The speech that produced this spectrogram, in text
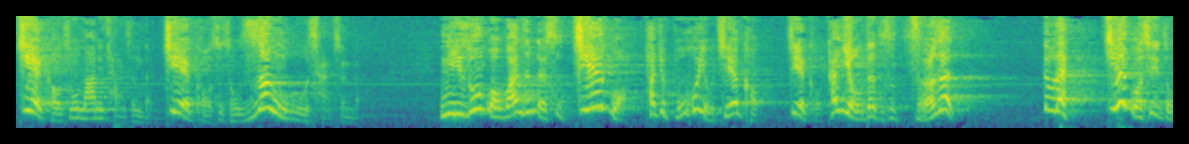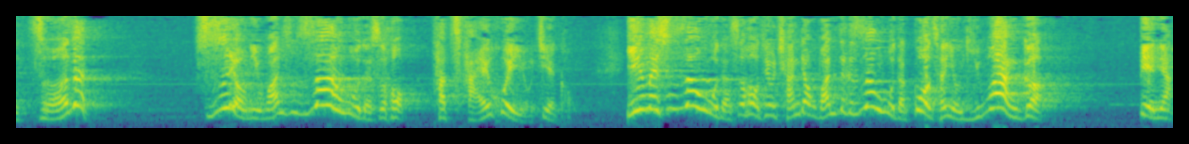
借口从哪里产生的？借口是从任务产生的。你如果完成的是结果，他就不会有借口。借口，他有的只是责任，对不对？结果是一种责任，只有你完成任务的时候，他才会有借口，因为是任务的时候，就强调完这个任务的过程有一万个变量，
